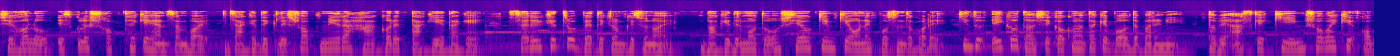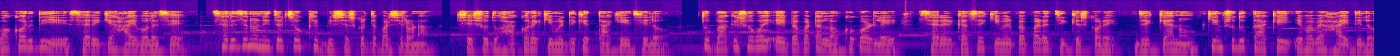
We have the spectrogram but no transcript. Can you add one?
সে হলো স্কুলের সব থেকে হ্যান্ডসাম বয় যাকে দেখলে সব মেয়েরা হা করে তাকিয়ে থাকে। স্যারের ক্ষেত্রেও ব্যতিক্রম কিছু নয়। বাকিদের মতো সেও কিমকে অনেক পছন্দ করে। কিন্তু এই কথা সে কখনো তাকে বলতে পারেনি। তবে আজকে কিম সবাইকে অবাক করে দিয়ে স্যারিকে হাই বলেছে। স্যারি যেন নিজের চোখে বিশ্বাস করতে পারছিল না। সে শুধু হা করে কিমের দিকে তাকিয়েছিল। তো বাকি সবাই এই ব্যাপারটা লক্ষ্য করলে স্যারের কাছে কিমের ব্যাপারে জিজ্ঞেস করে যে কেন কিম শুধু তাকেই এভাবে হাই দিল।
